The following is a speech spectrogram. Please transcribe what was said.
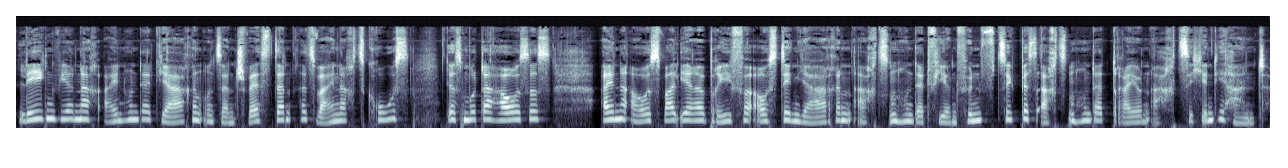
legen wir nach 100 Jahren unseren Schwestern als Weihnachtsgruß des Mutterhauses eine Auswahl ihrer Briefe aus den Jahren 1854 bis 1883 in die Hand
